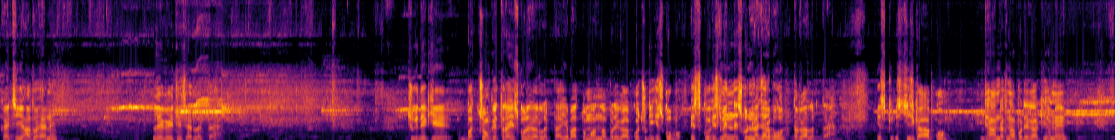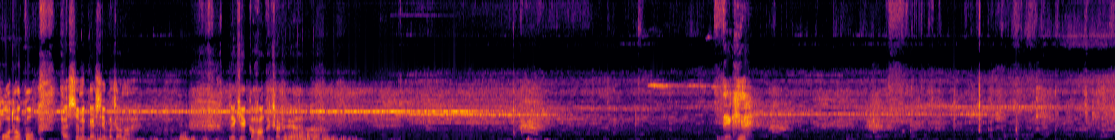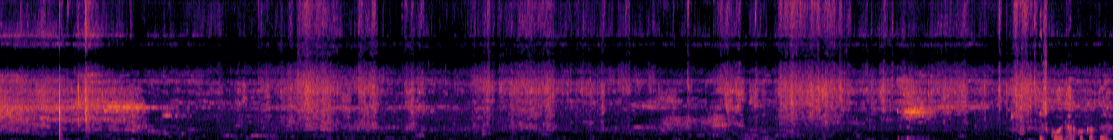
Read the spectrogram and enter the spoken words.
कैंची यहाँ तो है नहीं। ले गई थी शायद लगता है। क्योंकि देखिए, बच्चों की तरह इसको नज़र लगता है, ये बात तो मानना पड़ेगा आपको क्योंकि इसको इसको, इसमें इसको नज़र बहुत तगड़ा लगता है। इस इस चीज़ का आपको ध्यान रखना पड़ेगा कि हमें पौधों को ऐसे में कैसे बचाना है। देखिए कहाँ का चढ़ गया है। देखिए। इसको इधर को करते हैं।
